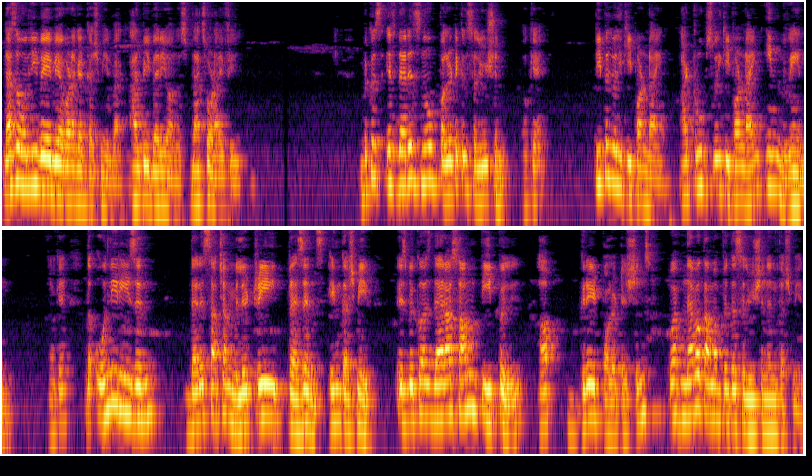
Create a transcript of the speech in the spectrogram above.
that's the only way we are going to get Kashmir back. I'll be very honest. That's what I feel. Because if there is no political solution, okay, people will keep on dying. Our troops will keep on dying in vain. Okay. The only reason there is such a military presence in Kashmir is because there are some people, up great politicians, who have never come up with a solution in Kashmir.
